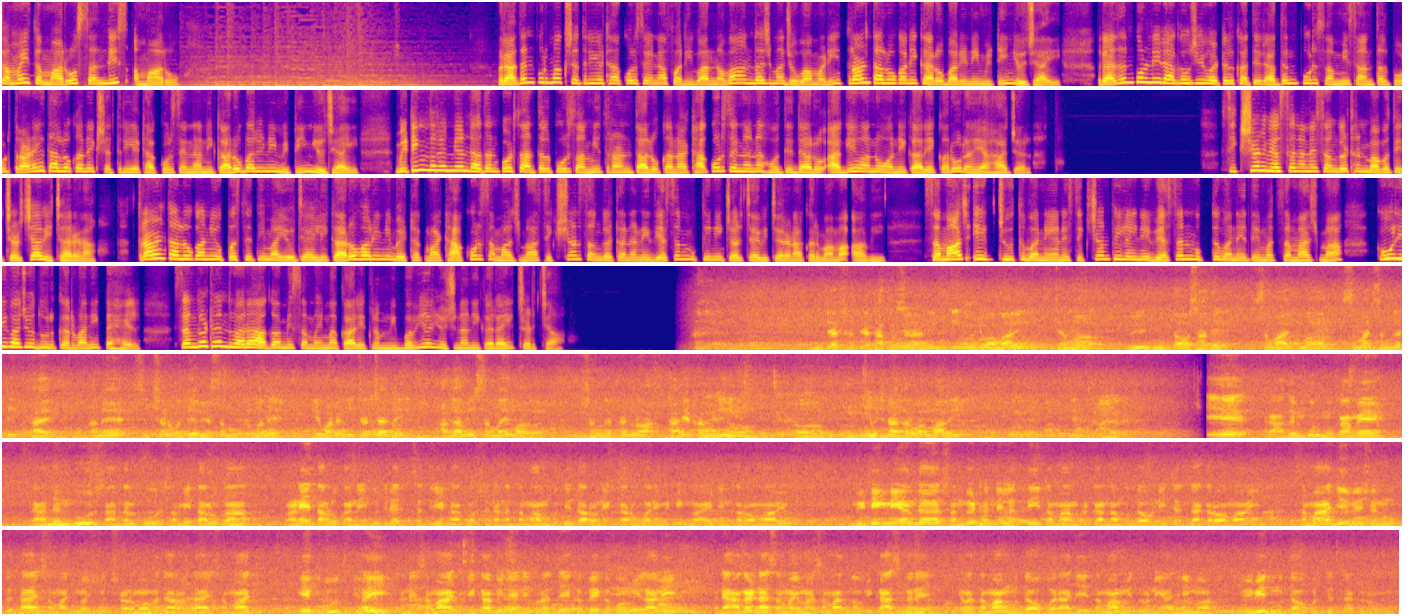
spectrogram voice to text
સમય તમારો સંદેશ અમારો. રાધનપુરમાં ક્ષત્રિય ઠાકોર સેના ફરીવાર નવા અંદાજમાં જોવા મળી. ત્રણ તાલુકાની કારોબારીની મિટિંગ યોજાઈ. રાધનપુરની રાઘવજી હોટલ ખાતે રાધનપુર, સમી, સાંતલપુર ત્રણેય તાલુકાની ક્ષત્રિય ઠાકોર સેનાની કારોબારીની મિટિંગ યોજાઈ. મિટિંગ દરમિયાન રાધનપુર, સાંતલપુર, સમી ત્રણ તાલુકાના ઠાકોર સેનાના હોદ્દેદારો, આગેવાનો અને કાર્યકરો રહ્યા હાજર. શિક્ષણ વ્યસન અને સંગઠન બાબતે ચર્ચા વિચારણા. ત્રણ તાલુકાની ઉપસ્થિતિમાં યોજાયેલી કારોબારીની બેઠકમાં ઠાકોર સમાજમાં શિક્ષણ સંગઠન અને વ્યસન મુક્તિની ચર્ચા વિચારણા કરવામાં આવી. સમાજ એક જૂથ બને અને શિક્ષણથી લઈને વ્યસન મુક્ત બને તેમજ સમાજમાં કુરિવાજો દૂર કરવાની પહેલ. સંગઠન દ્વારા આગામી સમયમાં કાર્યક્રમની ભવ્ય યોજનાની કરાઈ ચર્ચા. મિટિંગ યોજવામાં આવી, જેમાં વિવિધ મુદ્દાઓ સાથે સમાજમાં સમાજ સંગઠિત થાય અને શિક્ષણ વધે, વ્યસન મુક્ત બને એ માટેની ચર્ચા થઈ. આગામી સમયમાં સંગઠનના કાર્યક્રમની યોજના કરવામાં આવી. એ રાધનપુર મુકામે રાધનપુર સાંતલપુર સમી તાલુકા ત્રણેય તાલુકાની ગુજરાત ક્ષત્રિય ઠાકોર સેનાના તમામ હોદ્દેદારોને એક કારોબારી મિટિંગનું આયોજન કરવામાં આવ્યું. મિટિંગની અંદર સંગઠનને લગતી તમામ પ્રકારના મુદ્દાઓની ચર્ચા કરવામાં આવી. સમાજ વ્યસનમુક્ત થાય, સમાજમાં શિક્ષણમાં વધારો થાય, સમાજ એક જૂથ થઈ અને સમાજ એકાબીજાની પ્રત્યે ગભે ગભો મિલાવી અને આગળના સમયમાં સમાજનો વિકાસ કરે એવા તમામ મુદ્દાઓ પર આજે તમામ મિત્રોની હાજરીમાં વિવિધ મુદ્દાઓ પર ચર્ચા કરવામાં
